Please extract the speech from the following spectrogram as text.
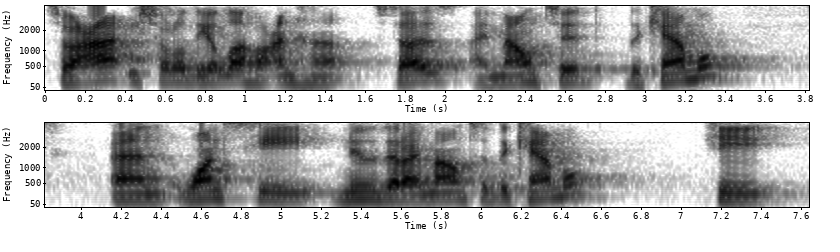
So Aisha radiallahu anha says, I mounted the camel, and once he knew that I mounted the camel, he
